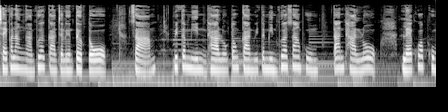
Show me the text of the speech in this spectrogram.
ใช้พลังงานเพื่อการเจริญเติบโต 3. วิตามิน ทารกต้องการวิตามินเพื่อสร้างภูมิต้านทานโรคและควบคุม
